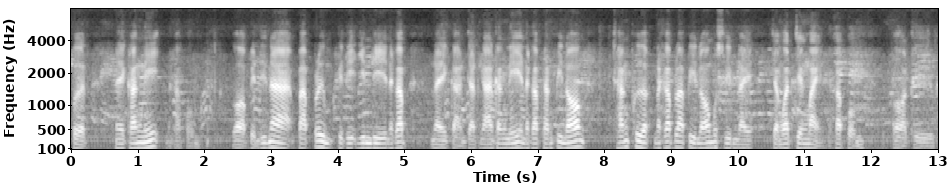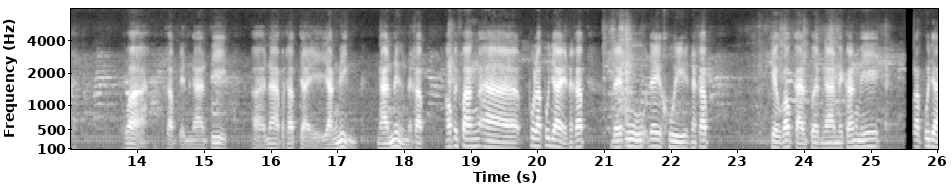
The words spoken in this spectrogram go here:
เปิดในครั้งนี้นะครับผม ก็เป็นที่น่าปลาบปลื้มปิติยินดีนะครับ ในการจัดงานครั้งนี้นะครับ ทั้งพี่น้องช้างเผือกนะครับและพี่น้องมุสลิมในจังหวัดเชียงใหม่นะครับ ผมก็ถือว่าครับเป็นงานที่น่าประทับใจอย่างนิ่งงานหนึ่งนะครับ เอาไปฟังผู้รักผู้ใหญ่นะครับ ได้อู้ได้คุยนะครับ เกี่ยวกับการเปิดงานในครั้งนี้ผู้รักผู้ใหญ่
